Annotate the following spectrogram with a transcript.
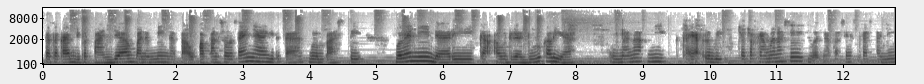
PPKM diperpanjang, pandemi nggak tahu kapan selesainya gitu kan, belum pasti. Boleh nih dari Kak Audra dulu kali ya, gimana nih kayak lebih cocok yang mana sih buat ngatasin stres tadi?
